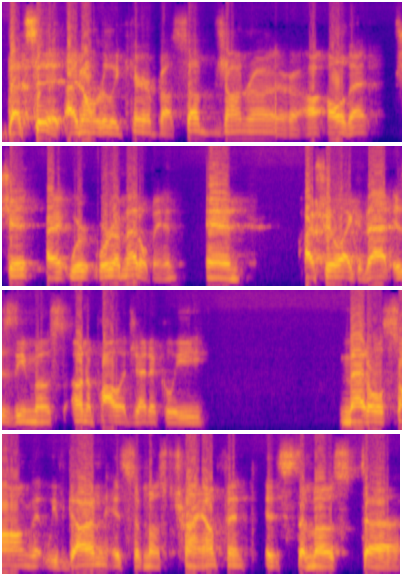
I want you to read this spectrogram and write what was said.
that's it. I don't really care about subgenre or all that shit. I, we're we're a metal band, and I feel like that is the most unapologetically metal song that we've done. It's the most triumphant. It's the most uh,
